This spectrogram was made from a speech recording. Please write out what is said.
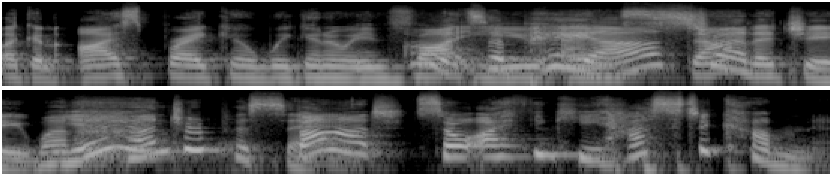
like an icebreaker. We're going to Oh, invite it's a you. PR strategy, one hundred percent. But so I think he has to come now.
